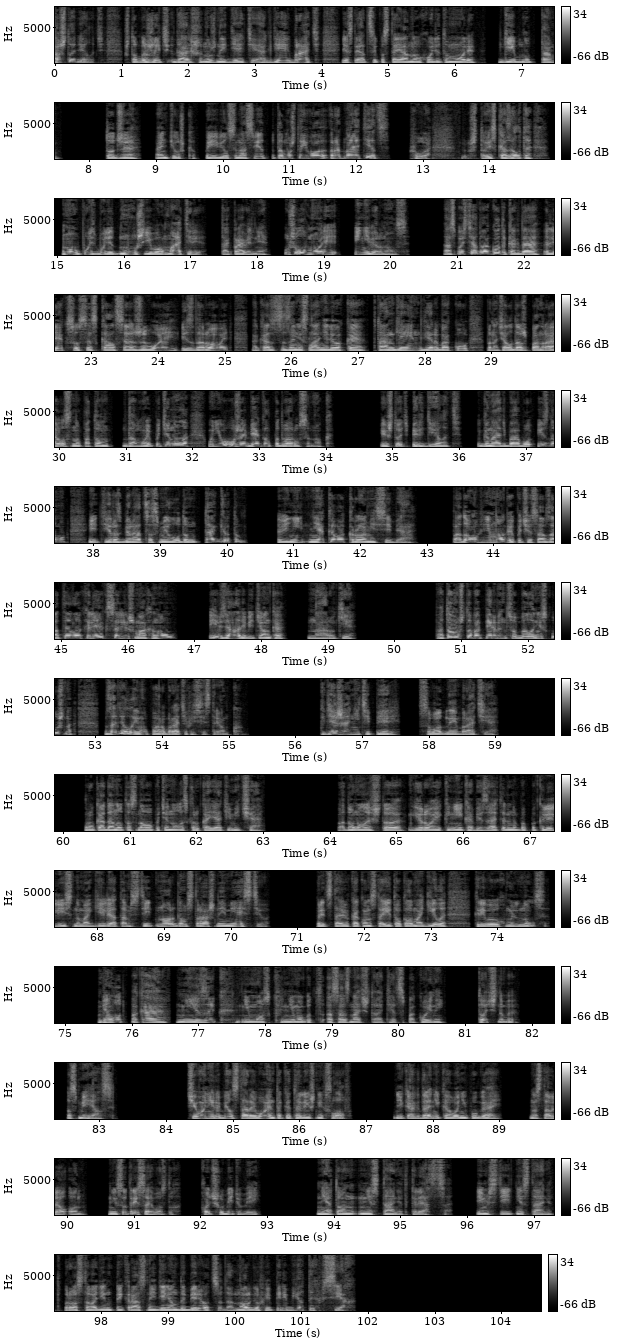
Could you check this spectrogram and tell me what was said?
А что делать? Чтобы жить дальше, нужны дети. А где их брать, если отцы постоянно уходят в море, гибнут там? Тот же Антюшка появился на свет, потому что его родной отец... Фу, что и сказал-то. Ну, пусть будет муж его матери, так правильнее. Ушел в море и не вернулся. А спустя два года, когда Лексус искался живой и здоровый, оказывается, занесла нелегкая в Тангейн, где рыбаку поначалу даже понравился, но потом домой потянуло, у него уже бегал по двору сынок. И что теперь делать? Гнать бабу из дому? Идти разбираться с Милудом Таггертом? Винить некого, кроме себя. Подумав немного и почесав затылок, Лекса лишь махнул и взял ребятенка на руки. Потом, чтобы первенцу было не скучно, заделал ему пару братьев и сестренку. Где же они теперь, сводные братья? Рука Данута снова потянулась к рукояти меча. Подумалось, что герои книг обязательно бы поклялись на могиле отомстить Норгам страшной местью. Представив, как он стоит около могилы, криво ухмыльнулся. Мелут пока ни язык, ни мозг не могут осознать, что отец спокойный. Точно бы посмеялся. Чего не любил старый воин, так это лишних слов. «Никогда никого не пугай», — наставлял он. «Не сотрясай воздух. Хочешь убить — убей. Нет, он не станет клясться. И мстить не станет. Просто в один прекрасный день он доберется до норгов и перебьет их всех.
